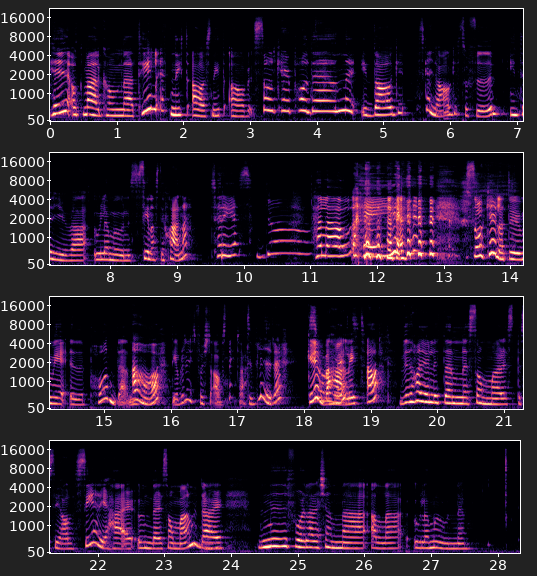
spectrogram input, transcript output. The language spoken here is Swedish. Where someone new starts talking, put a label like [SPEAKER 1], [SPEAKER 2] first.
[SPEAKER 1] Hej och välkomna till ett nytt avsnitt av Soulcare-podden! Idag ska jag, Sofie, intervjua Ulla Moons senaste stjärna, Therese.
[SPEAKER 2] Ja!
[SPEAKER 1] Hello!
[SPEAKER 2] Hej!
[SPEAKER 1] Så kul att du är med i podden.
[SPEAKER 2] Ja,
[SPEAKER 1] Det blir ditt första avsnitt va?
[SPEAKER 2] det blir det.
[SPEAKER 1] Gud vad härligt!
[SPEAKER 2] Ja.
[SPEAKER 1] Vi har ju en liten sommarspecialserie här under sommaren där
[SPEAKER 2] Mm.
[SPEAKER 1] ni får lära känna alla Ulla Moon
